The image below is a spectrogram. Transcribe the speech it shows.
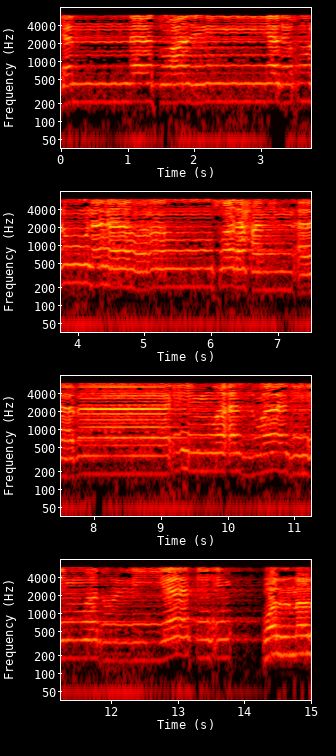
جنات عدن يدخلونها ومن صلح من رَبِّهِمْ وَالْمَلَائِكَةُ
